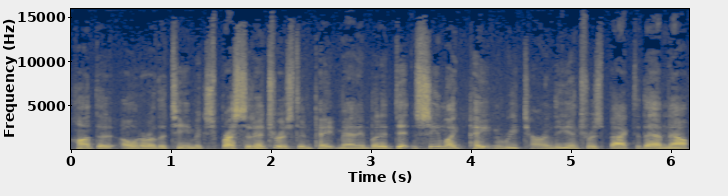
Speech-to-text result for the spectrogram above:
Hunt, the owner of the team, expressed an interest in Peyton Manning, but it didn't seem like Peyton returned the interest back to them. Now,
